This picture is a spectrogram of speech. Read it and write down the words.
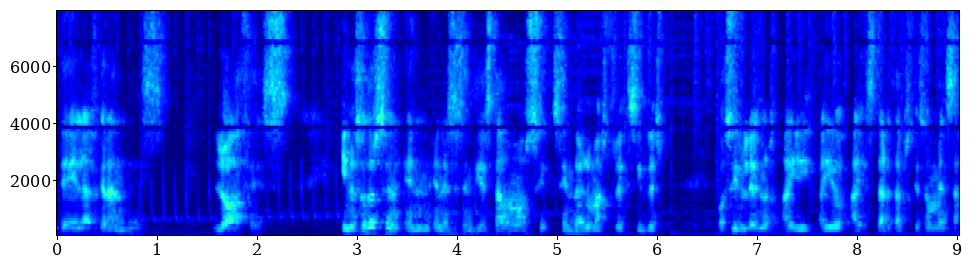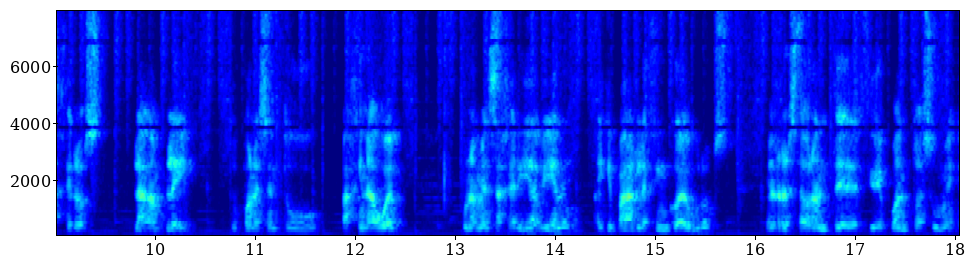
de las grandes, lo haces. Y nosotros en, en- en ese sentido estábamos si- siendo lo más flexibles posibles. Nos- hay, hay, hay startups que son mensajeros plug and play. Tú pones en tu página web una mensajería, viene, hay que pagarle 5 euros, el restaurante decide cuánto asume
